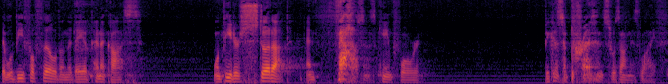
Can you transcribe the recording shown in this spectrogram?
that would be fulfilled on the day of Pentecost. When Peter stood up and thousands came forward because the presence was on his life,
